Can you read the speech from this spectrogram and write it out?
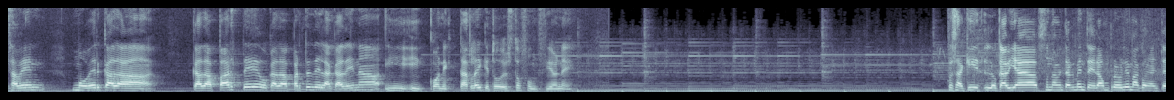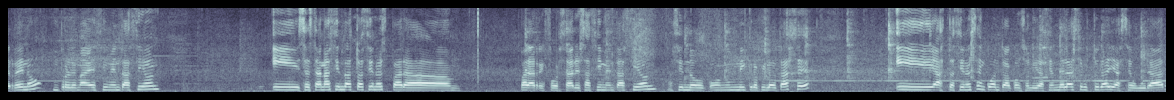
saben mover cada, cada parte o cada parte de la cadena y conectarla y que todo esto funcione. Pues aquí lo que había fundamentalmente era un problema con el terreno, un problema de cimentación y se están haciendo actuaciones para, para reforzar esa cimentación, haciendo con un micropilotaje y actuaciones en cuanto a consolidación de la estructura y asegurar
